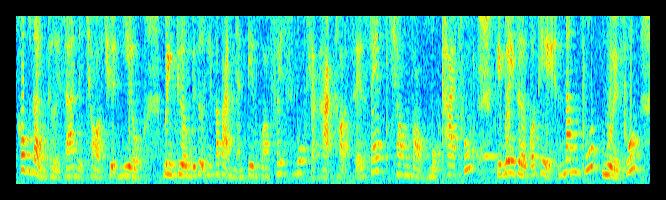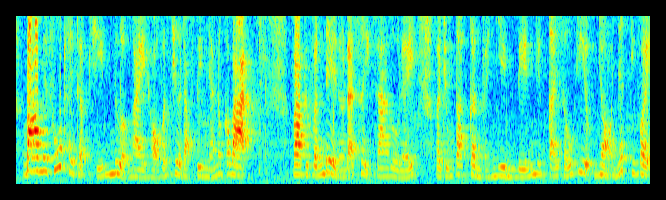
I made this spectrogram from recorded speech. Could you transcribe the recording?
không dành thời gian để trò chuyện nhiều, bình thường ví dụ như các bạn nhắn tin qua Facebook chẳng hạn, họ sẽ rep trong vòng 1-2 phút, thì bây giờ có thể 5 phút 10 phút 30 phút hay thậm chí nửa ngày họ vẫn chưa đọc tin nhắn của các bạn. Và cái vấn đề nó đã xảy ra rồi đấy, và chúng ta cần phải nhìn đến những cái dấu hiệu nhỏ nhất như vậy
